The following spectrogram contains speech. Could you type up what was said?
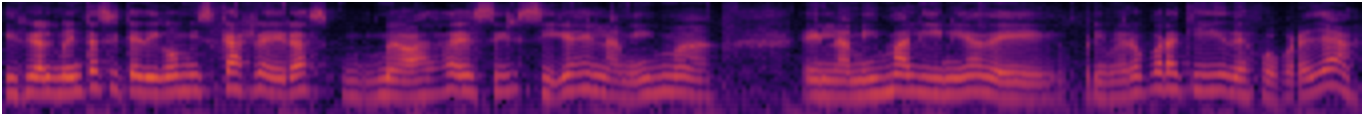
Y realmente si te digo mis carreras, me vas a decir, sigues en la misma, en la misma línea de primero por aquí y después por allá.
